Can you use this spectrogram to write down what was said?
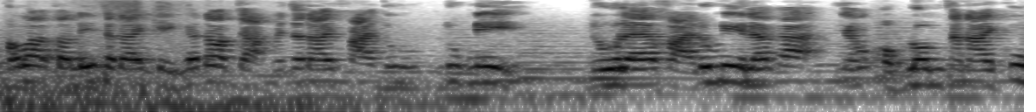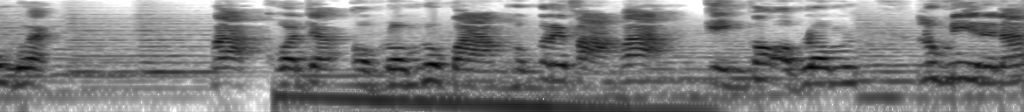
เพราะว่าตอนนี้ทนายเก่งก็นอกจากเป็นทนายฝ่ายลูกหนี้ ดูแลฝ่ายลูกหนี้แล้วก็ยังอบรมทนายกุ้งด้วยว่าควรจะอบรมลูกความผมก็เลยฝากว่ากิ่งก็อบรมลูกหนี้เลยนะ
